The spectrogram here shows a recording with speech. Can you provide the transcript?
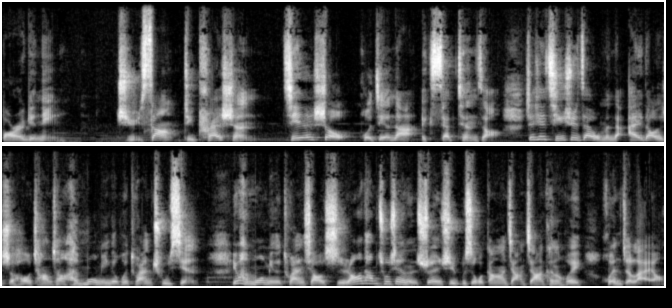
（bargaining）、沮丧 （depression）、接受或接纳 （acceptance） 啊，这些情绪在我们的哀悼的时候，常常很莫名的会突然出现，又很莫名的突然消失。然后他们出现的顺序不是我刚刚讲这样，可能会混着来哦。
